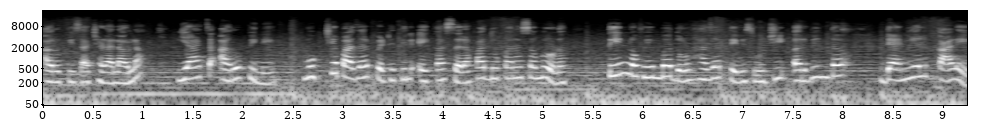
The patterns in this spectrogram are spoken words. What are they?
आरोपीचा छडा लावला. याच आरोपीने मुख्य बाजारपेठेतील एका सराफा दुकानासमोरून तीन नोव्हेंबर दोन हजार तेवीस रोजी अरविंद डॅनियल काळे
